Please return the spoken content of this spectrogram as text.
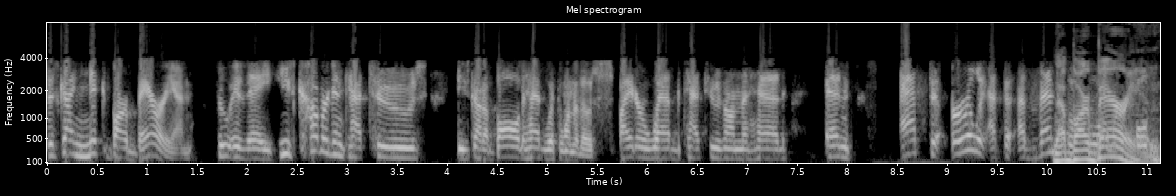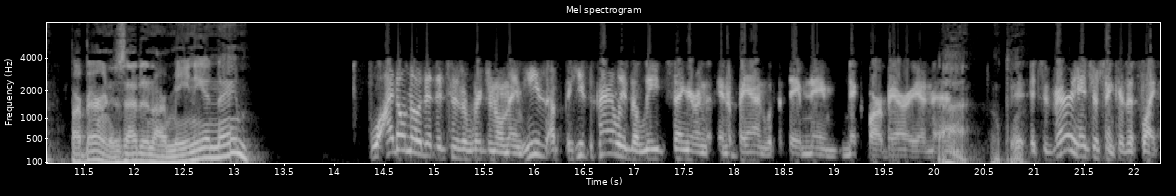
this guy Nick Barbarian. who is a he's covered in tattoos. He's got a bald head with one of those spider web tattoos on the head, and at the early at the event. Now, before- Barbarian. Barbarian, is that an Armenian name? Well, I don't know that it's his original name. He's a, he's apparently the lead singer in, in a band with the same name, Nick Barbarian. And Ah, okay. it- it's very interesting because it's like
